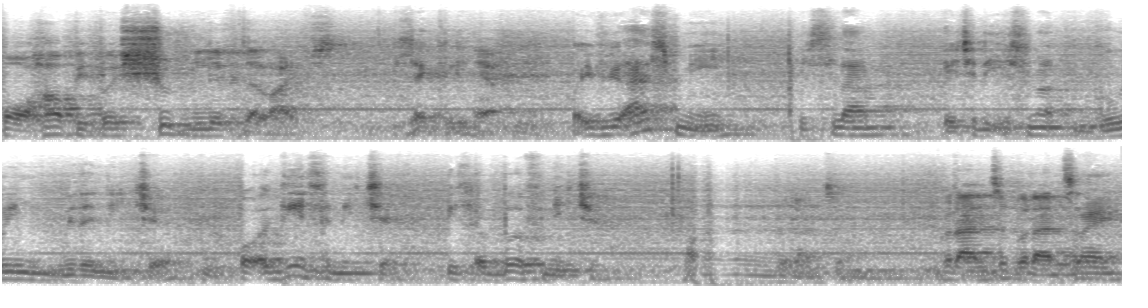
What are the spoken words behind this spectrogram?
for how people should live their lives. Exactly. Yeah. But if you ask me, Islam actually is not going with the nature or against the nature. It's above nature. Good answer. Good answer, good answer. Right?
